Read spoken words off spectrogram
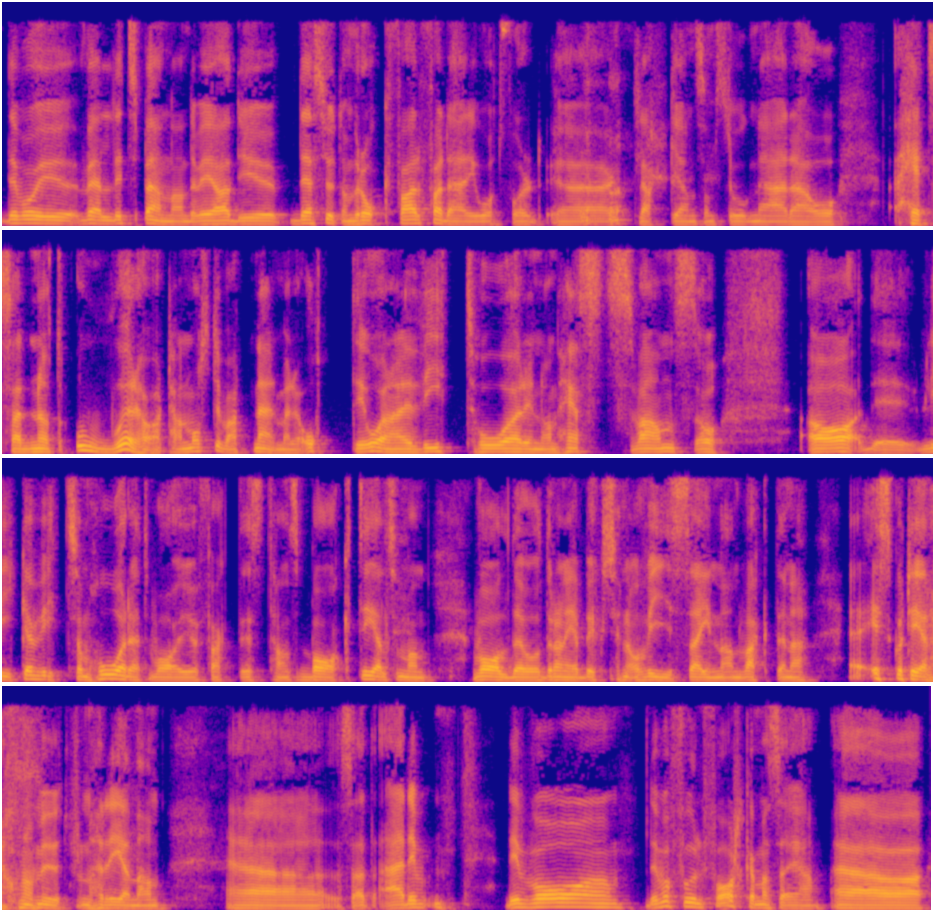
det var ju väldigt spännande. Vi hade ju dessutom rockfarfar där i Watford-klacken eh, som stod nära och hetsade något oerhört. Han måste varit närmare 80 år. Han hade vitt hår i någon hästsvans. Och, ja, lika vitt som håret var ju faktiskt hans bakdel som han valde att dra ner byxorna och visa innan vakterna eh, eskorterade honom ut från arenan. Eh, så att, äh, det, det var, det var full fart kan man säga. Uh,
